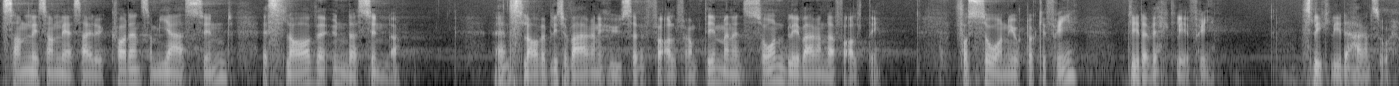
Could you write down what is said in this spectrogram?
Sannelig, sannelig, sier du, hva den som gjør synd, er slave under synda. En slave blir ikke værende i huset for all framtid, men en sønn blir værende der for alltid. For Sønnen gjort dere fri, blir det virkelig fri. Slik lyder Herrens ord.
